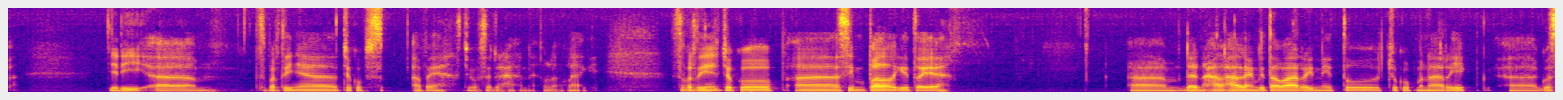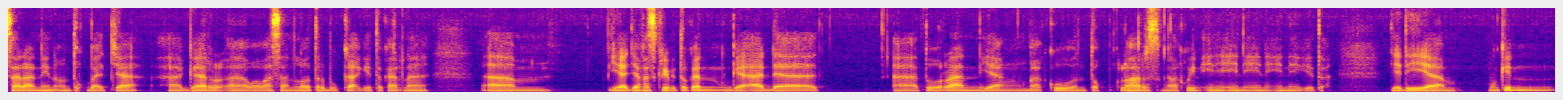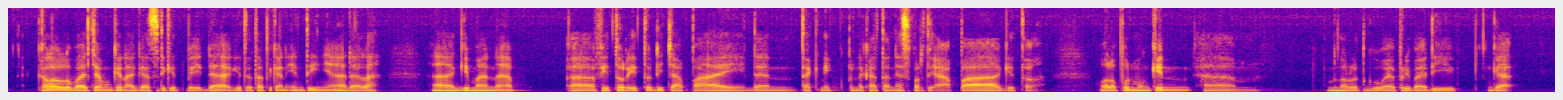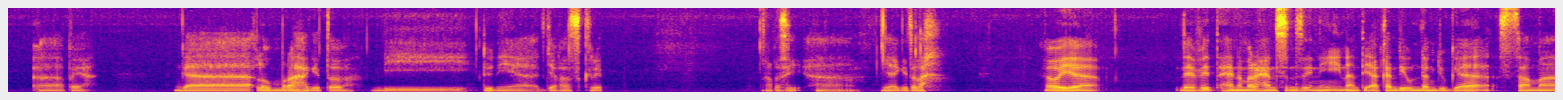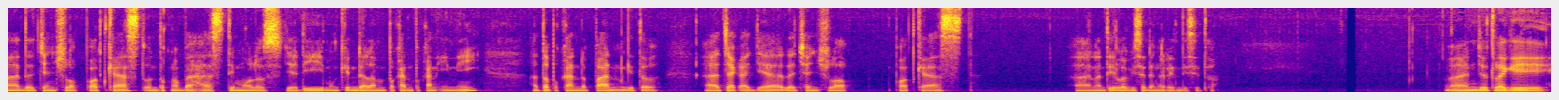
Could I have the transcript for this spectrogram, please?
Jadi um, sepertinya cukup apa ya, cukup sederhana. Ulang lagi. Sepertinya cukup uh, simple gitu ya um, dan hal-hal yang ditawarin itu cukup menarik. Uh, gue saranin untuk baca agar uh, wawasan lo terbuka gitu karena um, ya JavaScript itu kan nggak ada aturan yang baku untuk lo harus ngelakuin ini ini ini ini gitu. Jadi ya mungkin kalau lo baca mungkin agak sedikit beda gitu, tapi kan intinya adalah uh, gimana uh, fitur itu dicapai dan teknik pendekatannya seperti apa gitu. Walaupun mungkin um, menurut gue pribadi nggak uh, apa ya nggak lumrah gitu di dunia JavaScript. Apa sih? Uh, ya gitulah. Oh iya, David Heinemeier Hansens ini nanti akan diundang juga sama The Changelog Podcast untuk ngebahas stimulus. Jadi mungkin dalam pekan-pekan ini atau pekan depan gitu, uh, cek aja The Changelog Podcast. Uh, nanti lo bisa dengerin di situ. Lanjut lagi.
